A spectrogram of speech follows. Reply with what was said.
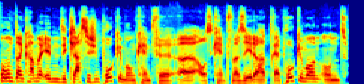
Und dann kann man eben die klassischen Pokémon-Kämpfe äh, auskämpfen. Also jeder hat drei Pokémon und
